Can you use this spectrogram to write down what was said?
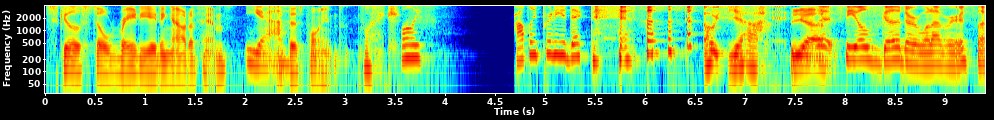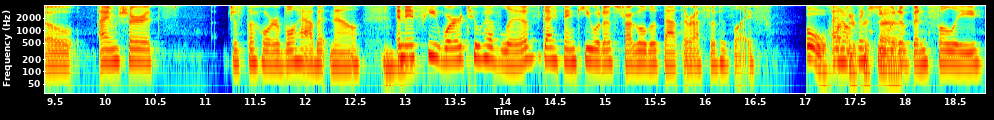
skill is still radiating out of him Yeah. at this point. Like, well, he's probably pretty addicted. oh yeah, yeah, It feels good or whatever. So I'm sure it's just a horrible habit now. Mm-hmm. And if he were to have lived, I think he would have struggled with that the rest of his life. oh, 100%. I don't think he would have been fully.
